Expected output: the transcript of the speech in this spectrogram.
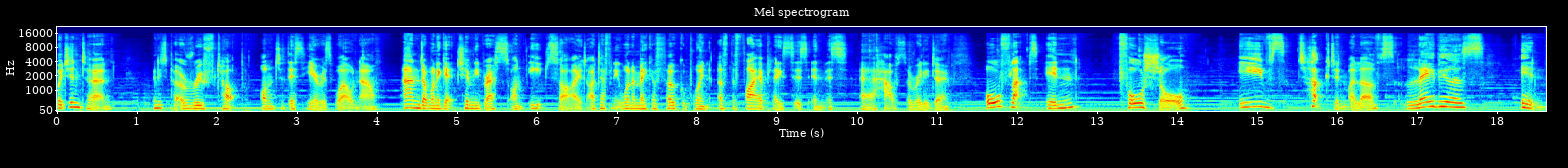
Which in turn, we need to put a rooftop onto this here as well now. And I want to get chimney breasts on each side. I definitely want to make a focal point of the fireplaces in this uh, house. I really do. All flaps in, for sure. Eaves tucked in, my loves. Labias in.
